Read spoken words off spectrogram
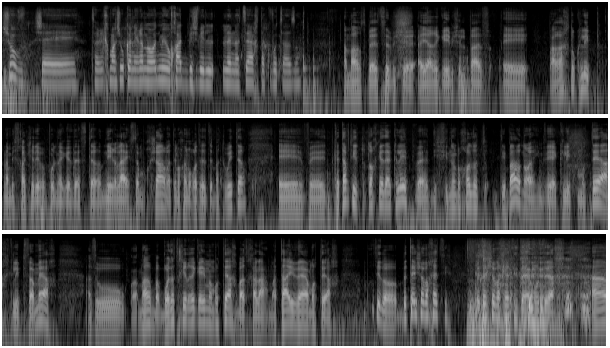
שוב שצריך משהו כנראה מאוד מיוחד בשביל לנצח את הקבוצה הזו. אמרת בעצם שהיה רגעים של באז. אה, ערכנו קליפ למשחק של ליברפול נגד אסטר, ניר לייס המוכשר, ואתם יכולים לראות את זה בטוויטר. אה, וכתבתי אותו תוך כדי הקליפ, וניסינו בכל זאת, דיברנו אם זה יהיה קליפ מותח, קליפ שמח. אז הוא אמר, בוא נתחיל רגע עם המותח בהתחלה, מתי זה היה מותח? אמרתי לו, בתשע וחצי, בתשע וחצי זה היה מותח. אה,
